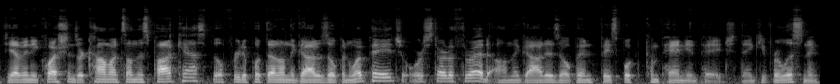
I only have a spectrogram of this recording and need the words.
If you have any questions or comments on this podcast, feel free to put that on the God is Open webpage or start a thread on the God is Open Facebook companion page. Thank you for listening.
